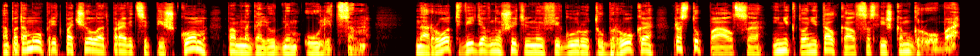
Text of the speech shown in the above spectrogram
а потому предпочел отправиться пешком по многолюдным улицам. Народ, видя внушительную фигуру Тубрука, расступался, и никто не толкался слишком грубо.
